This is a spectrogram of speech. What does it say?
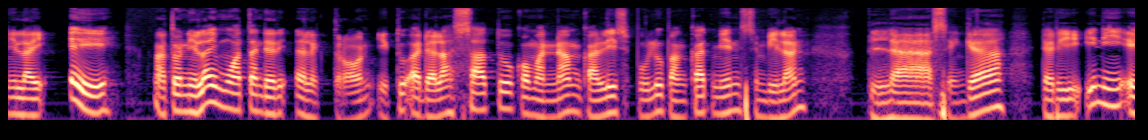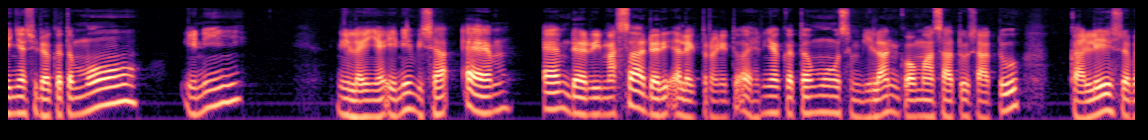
nilai E atau nilai muatan dari elektron itu adalah 1,6 kali 10 pangkat min 19 sehingga dari ini E-nya sudah ketemu ini nilainya ini bisa M M dari massa dari elektron itu akhirnya ketemu 9,11 kali 10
